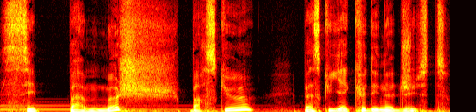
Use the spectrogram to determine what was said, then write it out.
C'est pas moche parce que parce qu'il n'y a que des notes justes.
